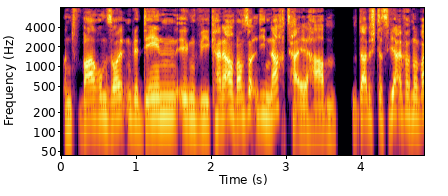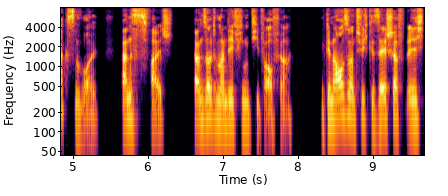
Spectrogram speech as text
Und warum sollten wir denen irgendwie, keine Ahnung, warum sollten die Nachteil haben? Dadurch, dass wir einfach nur wachsen wollen. Dann ist es falsch. Dann sollte man definitiv aufhören. Genauso natürlich gesellschaftlich,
